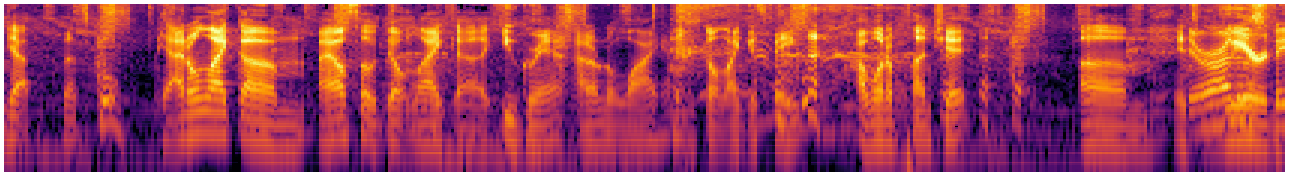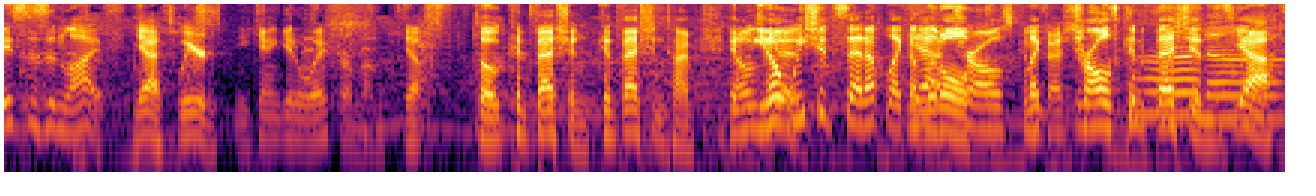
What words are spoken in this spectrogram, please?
Yeah. That's cool. Yeah, I don't like. Um, I also don't like uh, Hugh Grant. I don't know why. I just don't like his face. I want to punch it. Um, it's there are weird. those faces in life. Yeah, it's weird. You can't get away from them. Yep. So confession, confession time, and you know good. we should set up like a Yeah, little Charles like confession. Charles confessions. Yeah.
